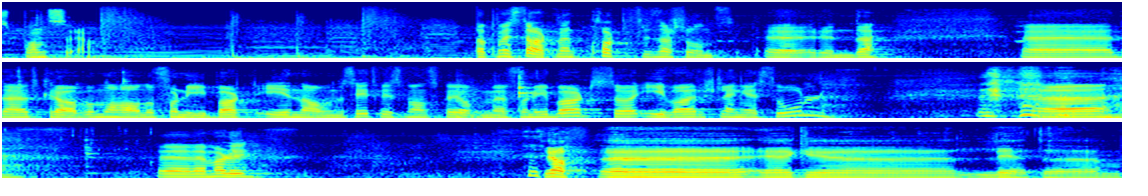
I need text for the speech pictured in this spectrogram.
sponsorer. Da kan vi starte med en kort presentasjonsrunde. Eh, det er et krav om å ha noe fornybart i navnet sitt hvis man skal jobbe med fornybart. Så Ivar Slenge Sol. Eh, eh, hvem er du? Ja, jeg leder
